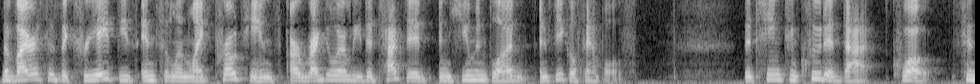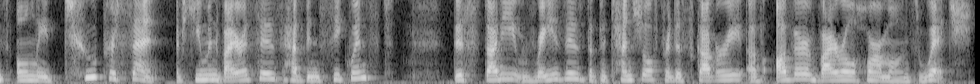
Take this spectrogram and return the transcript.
The viruses that create these insulin like proteins are regularly detected in human blood and fecal samples. The team concluded that, quote, since only 2% of human viruses have been sequenced, this study raises the potential for discovery of other viral hormones, which,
